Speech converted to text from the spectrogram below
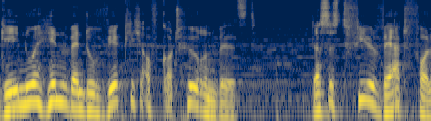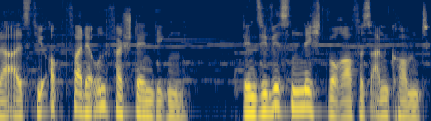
Geh nur hin, wenn du wirklich auf Gott hören willst. Das ist viel wertvoller als die Opfer der Unverständigen, denn sie wissen nicht, worauf es ankommt,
